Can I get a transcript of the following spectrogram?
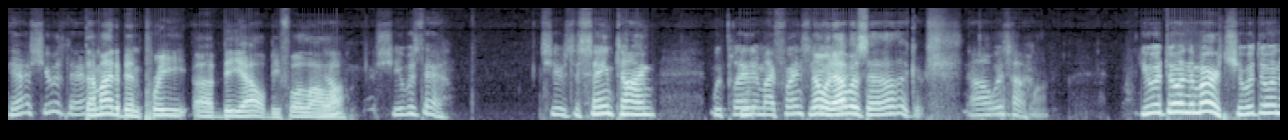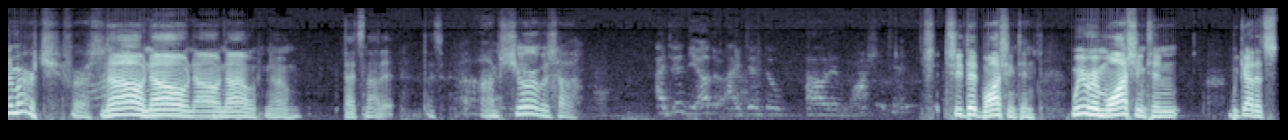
Yeah, she was there. That might have been pre uh, BL before La La. No, she was there. She was the same time we played at my friend's. No, theater. that was that other girl. No, it was her. You were doing the merch. You were doing the merch for us. No, no, no, no, no. That's not it. That's it. I'm sure it was her. I did the other. I did the out in Washington. she did Washington. We were in Washington. We got a s-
